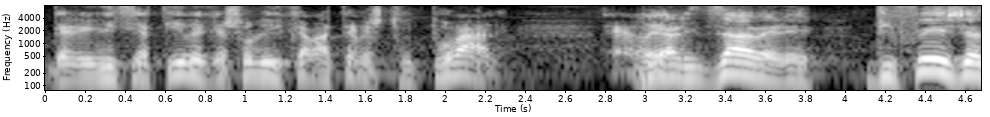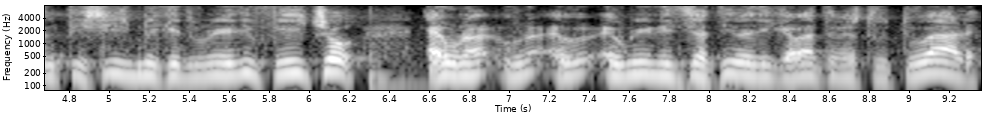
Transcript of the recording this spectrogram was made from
delle iniziative che sono di carattere strutturale. Eh, realizzare le difese antisismiche di un edificio è un'iniziativa un di carattere strutturale,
